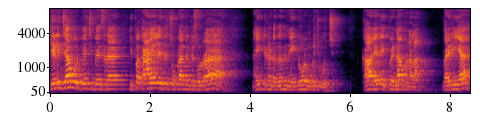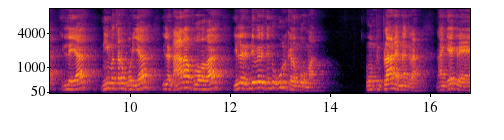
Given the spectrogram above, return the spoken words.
தெளிஞ்சால் ஒரு பேச்சு பேசுகிற இப்போ காலையில் எந்திரிச்சு உட்காந்துக்கிட்டு சொல்கிற நைட்டு நடந்தது நைட்டோடு முடிஞ்சு போச்சு. காலையில் இப்போ என்ன பண்ணலாம்? வர்றியா? இல்லையா? நீ மாத்திரம் போறியா? இல்லை நானாக போகவா? இல்லை ரெண்டு பேரும் சேர்ந்து ஊருக்கு கிளம்புவோமா? உன் பிளான் என்னங்கிறான் நான் கேட்குறேன்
